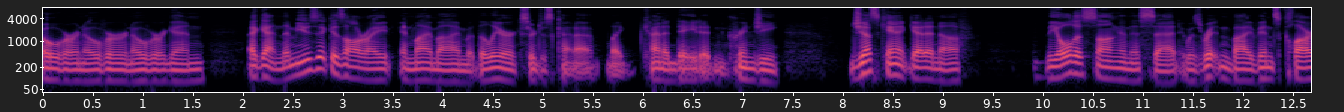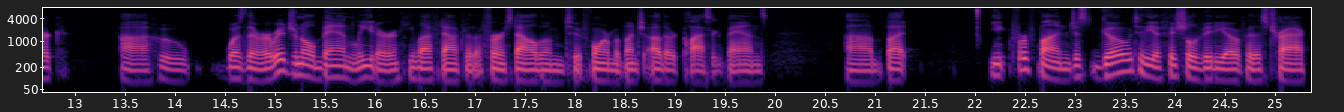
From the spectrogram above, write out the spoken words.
over and over and over again. Again, the music is all right in my mind, but the lyrics are just kind of like kind of dated and cringy. Just can't get enough. The oldest song in this set, it was written by Vince Clarke, uh, who was their original band leader. He left after the first album to form a bunch of other classic bands. Uh, but for fun, just go to the official video for this track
